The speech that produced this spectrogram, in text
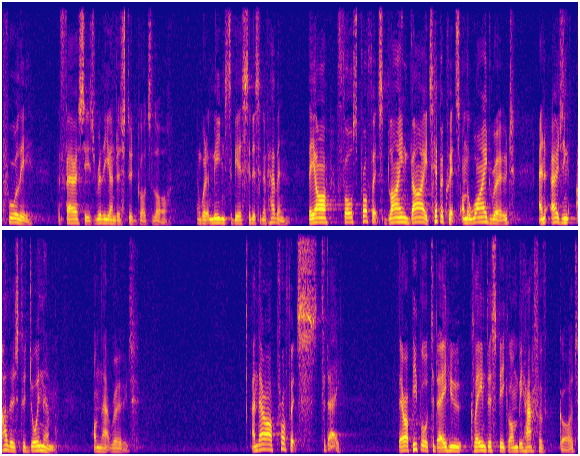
poorly the Pharisees really understood God's law and what it means to be a citizen of heaven. They are false prophets, blind guides, hypocrites on the wide road, and urging others to join them on that road. And there are prophets today. There are people today who claim to speak on behalf of God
